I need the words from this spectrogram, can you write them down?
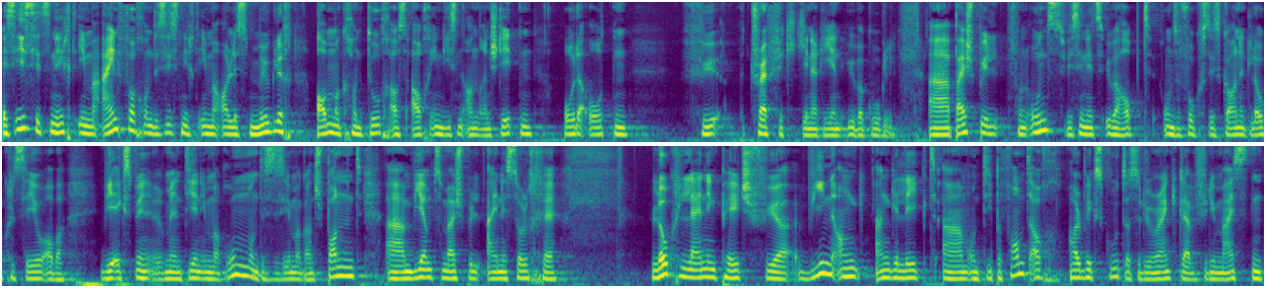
Es ist jetzt nicht immer einfach und es ist nicht immer alles möglich, aber man kann durchaus auch in diesen anderen Städten oder Orten für Traffic generieren über Google. Äh, Beispiel von uns, wir sind jetzt überhaupt, unser Fokus ist gar nicht Local SEO, aber wir experimentieren immer rum und es ist immer ganz spannend. Äh, wir haben zum Beispiel eine solche Local Landing Page für Wien an, angelegt ähm, und die performt auch halbwegs gut, also die rankt glaube ich für die meisten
